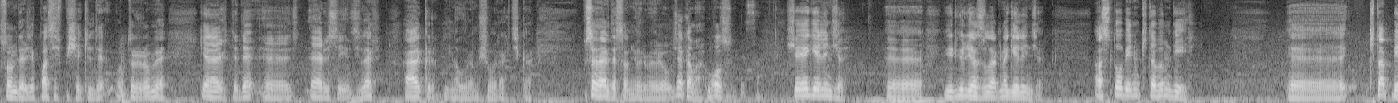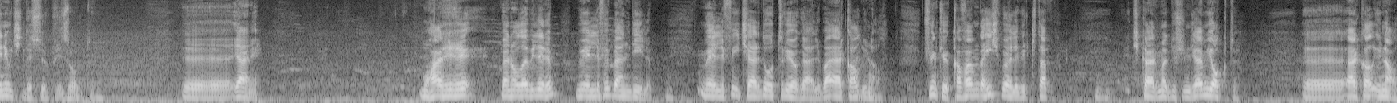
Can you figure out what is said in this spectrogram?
son derece pasif bir şekilde otururum ve genellikle de eee, değerli seyirciler hayal kırıklığına uğramış olarak çıkar. Bu sefer de sanıyorum öyle olacak ama olsun şeye gelince, e, virgül yazılarına gelince, aslında o benim kitabım değil. E, kitap benim için de sürpriz oldu. E, yani muharriri ben olabilirim, müellifi ben değilim. Müellifi içeride oturuyor galiba Erkal. Ünal. Çünkü kafamda hiç böyle bir kitap çıkarma düşüncem yoktu. Ee, Erkal Ünal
